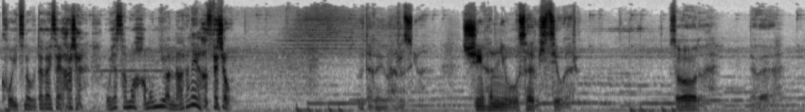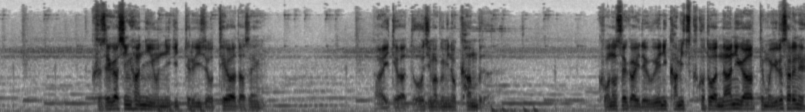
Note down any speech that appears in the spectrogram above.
こいつの疑いさえ晴らしゃおやさんも波紋にはならねえはずでしょう。疑いを晴真犯人を抑える必要がある。そうだ。だがクゼが真犯人を握ってる以上手は出せん。相手は堂島組の幹部だ。この世界で上に噛みつくことは何があっても許されね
